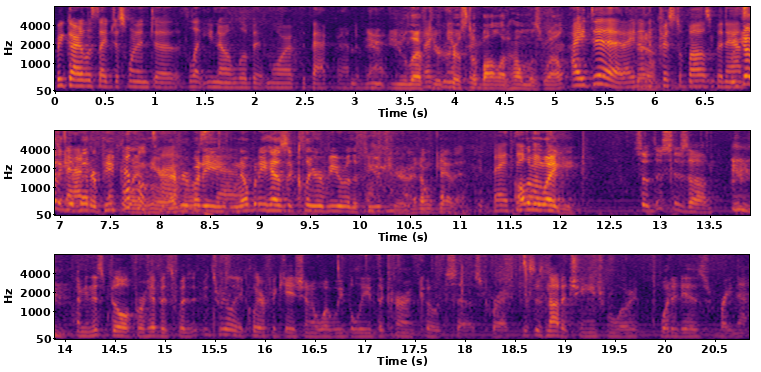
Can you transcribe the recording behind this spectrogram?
regardless, I just wanted to let you know a little bit more of the background of You, that. you left your crystal answer. ball at home as well? I did. I know Yeah. the crystal ball's been We got to get better people in here. times, Everybody, so- nobody has a clear view of the future. I don't get it. But I think Alderman Waggy. So this is, um, I mean, this bill prohibits, but it's really a clarification of what we believe the current code says, correct? This is not a change from what it- what it is right now.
